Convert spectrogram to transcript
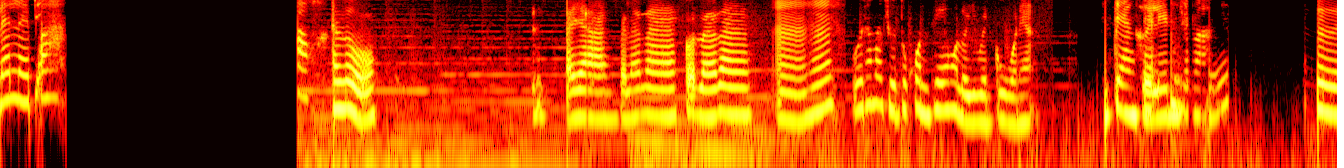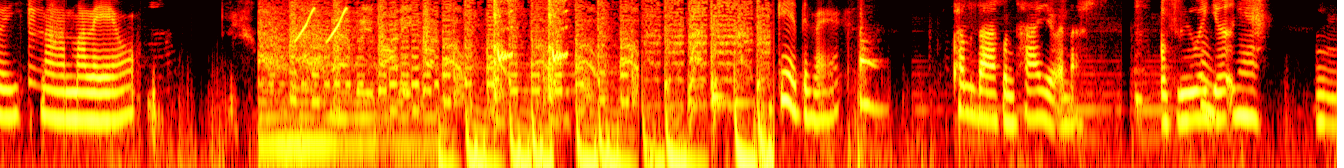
เล่นเลยปะฮัลโหลไปยังไปแล้วนะ กดแล้วนะ อ่าฮะ อุ้ยทำไมชุดทุกคนเท่หมดเลยยูเวนกูเนี่ย แจงเคยเล่นใช่ปะเคยนานมาแล้ว เกตเป็นไรธรรมดาคนท่าเยอะนะเราซื้อไว้เยอะไง อืม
